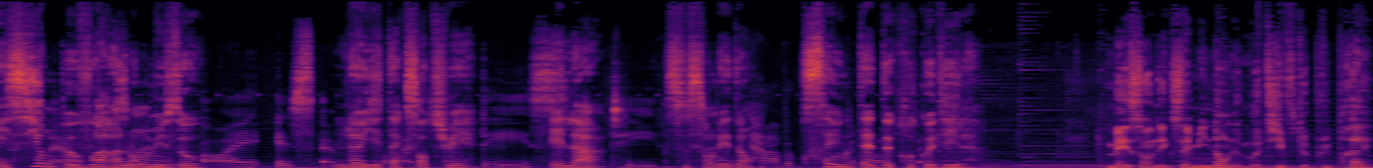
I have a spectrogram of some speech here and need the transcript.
Ici, on peut voir un long museau. L'œil est accentué. Et là, ce sont les dents. C'est une tête de crocodile. Mais en examinant le motif de plus près,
